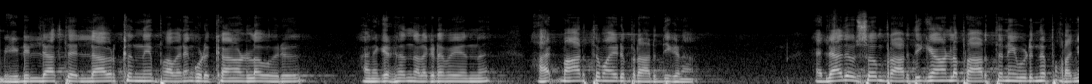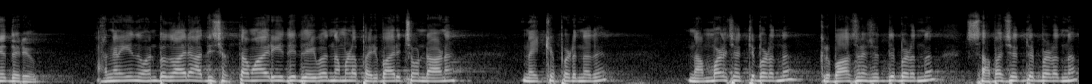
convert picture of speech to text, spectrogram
വീടില്ലാത്ത എല്ലാവർക്കും നീ ഭവനം കൊടുക്കാനുള്ള ഒരു അനുഗ്രഹം നൽകണമേ എന്ന് ആത്മാർത്ഥമായിട്ട് പ്രാർത്ഥിക്കണം. എല്ലാ ദിവസവും പ്രാർത്ഥിക്കാനുള്ള പ്രാർത്ഥന ഇവിടുന്ന് പറഞ്ഞു തരൂ. അങ്ങനെ ഈ നോൻപുകാലം അതിശക്തമായ രീതിയിൽ ദൈവം നമ്മളെ പരിപാലിച്ചുകൊണ്ടാണ് നയിക്കപ്പെടുന്നത്. നമ്മൾ ശക്തിപ്പെടുന്നു കൃപാസന ശക്തിപ്പെടുന്നു സഭ ശക്തിപ്പെടുന്നു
